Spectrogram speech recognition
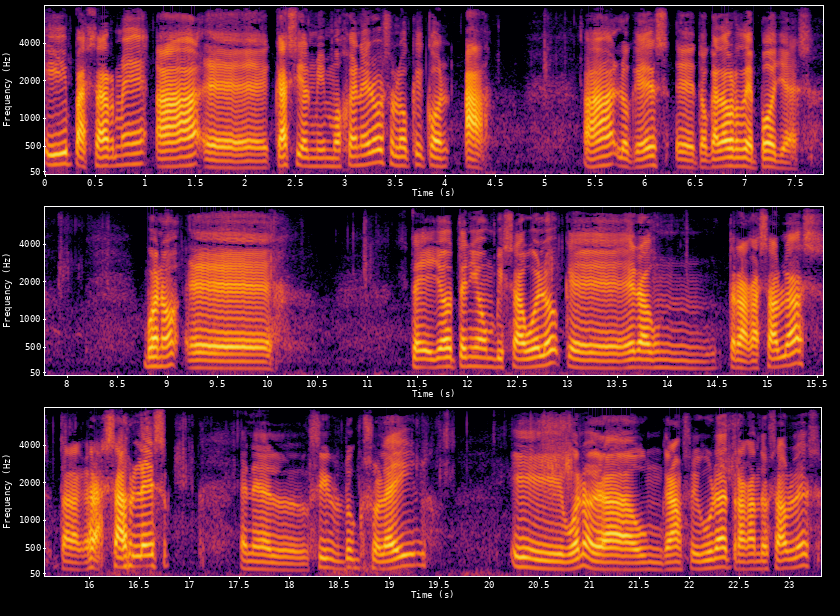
y pasarme a eh, casi el mismo género, solo que con A, a lo que es eh, tocador de pollas. Bueno, eh, yo tenía un bisabuelo que era un tragasables, tragasables en el Cirque du Soleil y bueno, era un gran figura tragando sables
